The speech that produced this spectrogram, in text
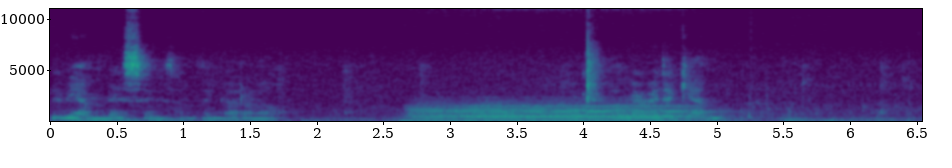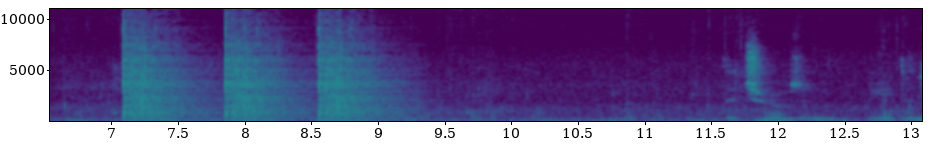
Maybe I'm missing something. I don't know. Okay, let me read again. The chosen maiden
